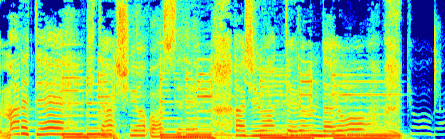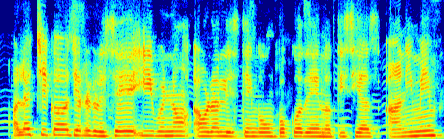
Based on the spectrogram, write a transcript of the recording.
生まれてきた幸せ味わってるんだよ Hola chicos, ya regresé y bueno, ahora les tengo un poco de noticias anime.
